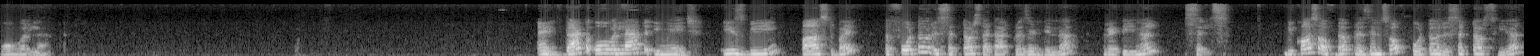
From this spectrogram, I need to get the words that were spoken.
overlapped. And that overlapped image is being passed by the photoreceptors that are present in the retinal cells. Because of the presence of photoreceptors here,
